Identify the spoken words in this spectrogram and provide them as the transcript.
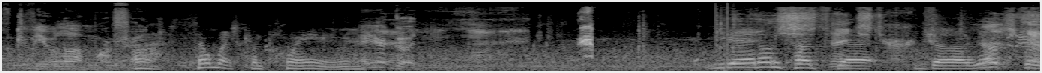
I'll give you a lot more fun. Ah, so much complaining. Hey, you're good. Yeah, don't touch Thanks, that, Doug. That's for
